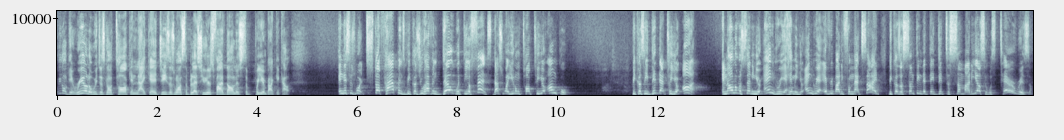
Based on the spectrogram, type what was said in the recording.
We're gonna get real or we just gonna talk and like, hey, Jesus wants to bless you. Here's five dollars to, for your bank account. And this is where stuff happens because you haven't dealt with the offense. That's why you don't talk to your uncle. Because he did that to your aunt. And all of a sudden you're angry at him and you're angry at everybody from that side because of something that they did to somebody else. It was terrorism.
